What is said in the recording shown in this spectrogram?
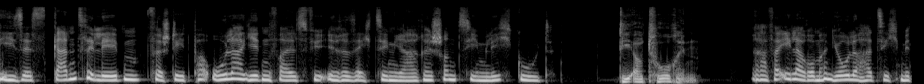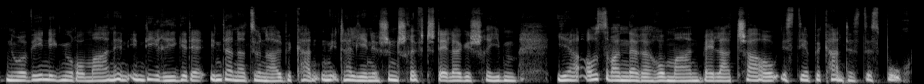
Dieses ganze Leben versteht Paola jedenfalls für ihre 16 Jahre schon ziemlich gut. Die Autorin Raffaella Romagnolo hat sich mit nur wenigen Romanen in die Riege der international bekannten italienischen Schriftsteller geschrieben. Ihr Auswandererroman Bella Ciao ist ihr bekanntestes Buch.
